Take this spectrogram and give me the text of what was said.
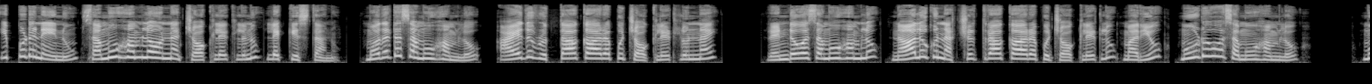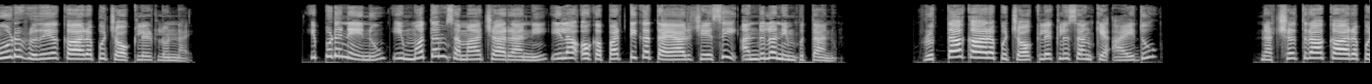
ఇప్పుడు నేను సమూహంలో ఉన్న చాక్లెట్లను లెక్కిస్తాను. మొదట సమూహంలో ఐదు వృత్తాకారపు చాక్లెట్లున్నాయి. రెండవ సమూహంలో నాలుగు నక్షత్రాకారపు చాక్లెట్లు మరియు మూడవ సమూహంలో మూడు హృదయకారపు చాక్లెట్లున్నాయి. ఇప్పుడు నేను ఈ మొత్తం సమాచారాన్ని ఇలా ఒక పట్టిక తయారు చేసి అందులో నింపుతాను. వృత్తాకారపు చాక్లెట్లు సంఖ్య ఐదు నక్షత్రాకారపు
